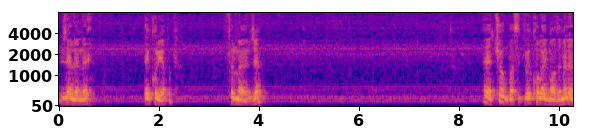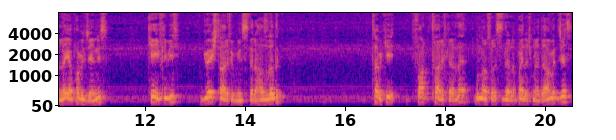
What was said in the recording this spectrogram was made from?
üzerlerine dekor yapıp fırına vereceğim. Evet çok basit ve kolay malzemelerle yapabileceğiniz keyifli bir güveç tarifi bugün sizlere hazırladık. Tabii ki farklı tariflerde bundan sonra sizlerle paylaşmaya devam edeceğiz.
